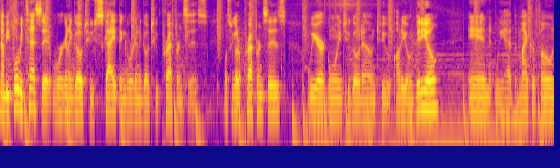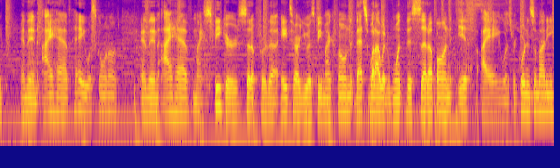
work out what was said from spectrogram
Now before we test it, we're gonna go to Skype and we're gonna go to Preferences. Once we go to Preferences, we are going to go down to Audio and Video and we have the microphone and then I have, hey, what's going on? And then I have my speakers set up for the ATR USB microphone. That's what I would want this set up on if I was recording somebody.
